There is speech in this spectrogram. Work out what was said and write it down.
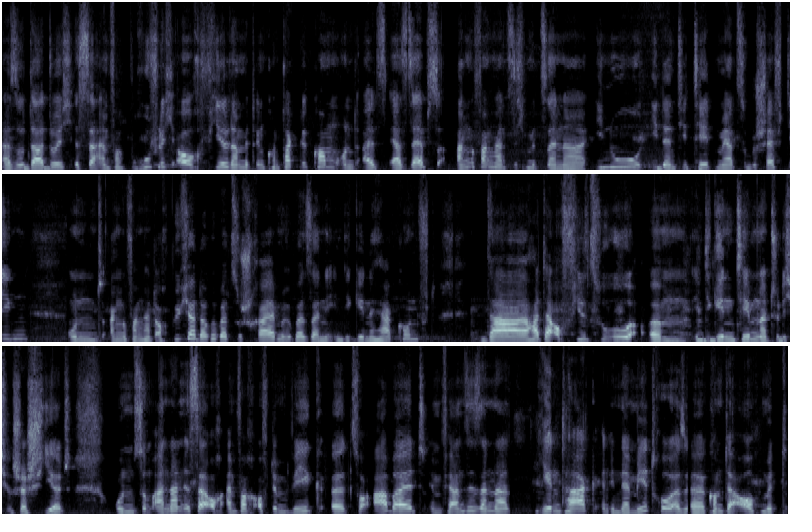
also dadurch ist er einfach beruflich auch viel damit in Kontakt gekommen und als er selbst angefangen hat, sich mit seiner Inu-Identität mehr zu beschäftigen und angefangen hat, auch Bücher darüber zu schreiben, über seine indigene Herkunft, da hat er auch viel zu ähm, indigenen Themen natürlich recherchiert. Und zum anderen ist er auch einfach auf dem Weg äh, zur Arbeit im Fernsehsender. Jeden Tag in der Metro, also äh, kommt er auch mit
